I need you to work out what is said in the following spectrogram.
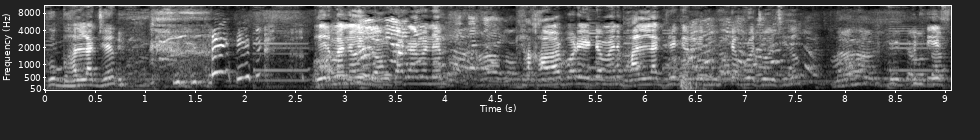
খুব ভালো লাগছে। এর মানে ওই লঙ্কাটা মানে খাওয়ার পরে এটা মানে ভালো লাগছে কেন মুখটা পুরো চলছিল টেস্ট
